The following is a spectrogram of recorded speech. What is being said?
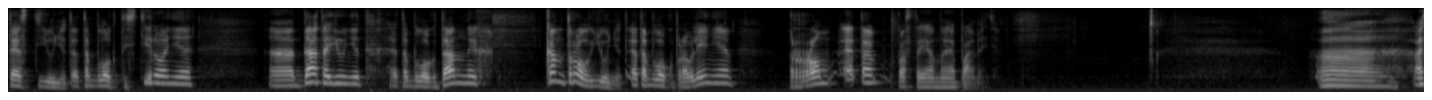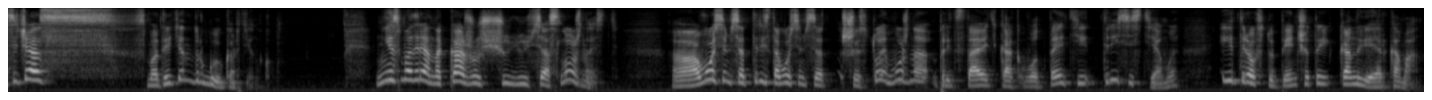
Test Unit это блок тестирования. Э, Data Unit это блок данных. Control Unit – это блок управления. ROM – это постоянная память. А, а сейчас смотрите на другую картинку. Несмотря на кажущуюся сложность, 80386 а, можно представить как вот эти три системы и трехступенчатый конвейер команд.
